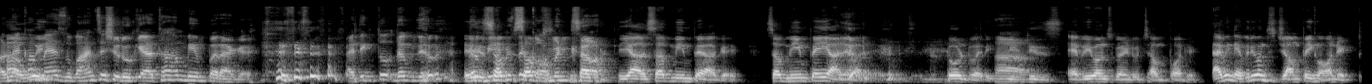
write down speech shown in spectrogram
और हाँ, देखा मैं ज़ुबान से शुरू किया था हम मीम पर आ गए. आई थिंक तो दब दब सब सब कॉमन सब या सब मीम पे आ गए। सब मीम पे ही आने वाले don't worry it is everyone's going to jump on it I mean everyone's jumping on it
